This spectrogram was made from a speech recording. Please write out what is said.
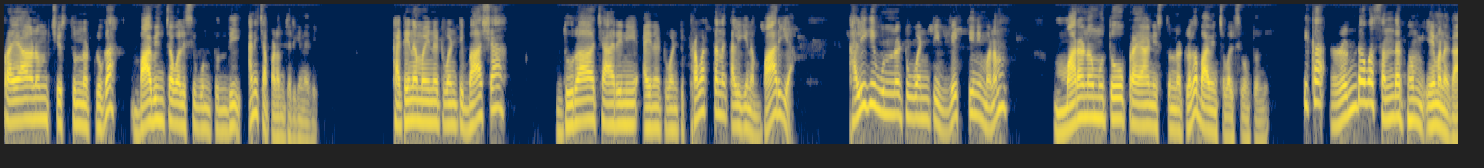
ప్రయాణం చేస్తున్నట్లుగా భావించవలసి ఉంటుంది అని చెప్పడం జరిగినది. కఠినమైనటువంటి భాష దురాచారిణి అయినటువంటి ప్రవర్తన కలిగిన భార్య కలిగి ఉన్నటువంటి వ్యక్తిని మనం మరణముతో ప్రయాణిస్తున్నట్లుగా భావించవలసి ఉంటుంది. ఇక రెండవ సందర్భం ఏమనగా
